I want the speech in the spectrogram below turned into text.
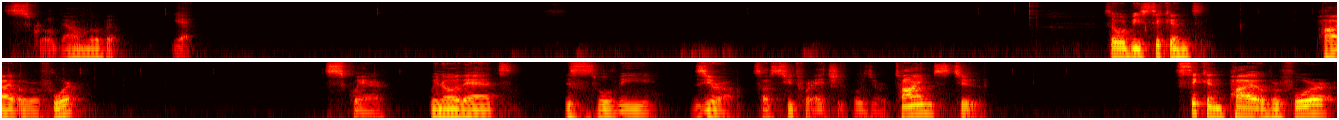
Scroll down a little bit. Yeah. So it will be secant pi over 4 square. We know that this will be 0. Substitute for h equals 0 times 2. Secant pi over 4.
